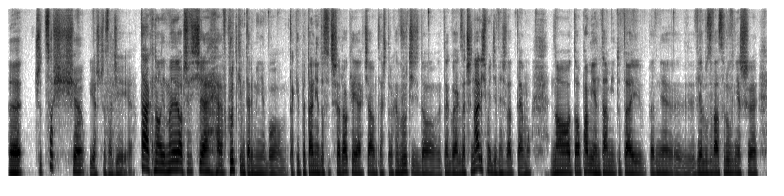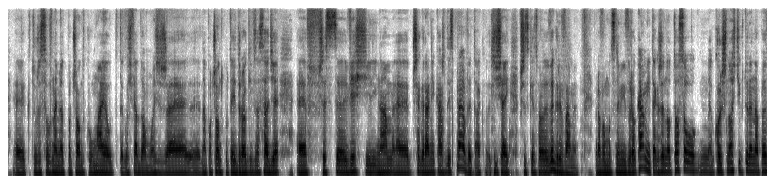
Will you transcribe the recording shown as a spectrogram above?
E, Czy coś się jeszcze zadzieje? Tak, no my oczywiście w krótkim terminie, bo takie pytanie dosyć szerokie. Ja chciałem też trochę wrócić do tego, jak zaczynaliśmy 9 lat temu. No to pamiętam i tutaj pewnie e, wielu z Was również, e, e, którzy są z nami od początku, mają tego świadomość, że na początku tej drogi w zasadzie e, wszyscy wieścili nam e, przegranie każdej sprawy, tak? No, dzisiaj wszystkie sprawy wygrywamy prawomocnymi wyrokami, także no to są mm, okoliczności, które na pewno,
